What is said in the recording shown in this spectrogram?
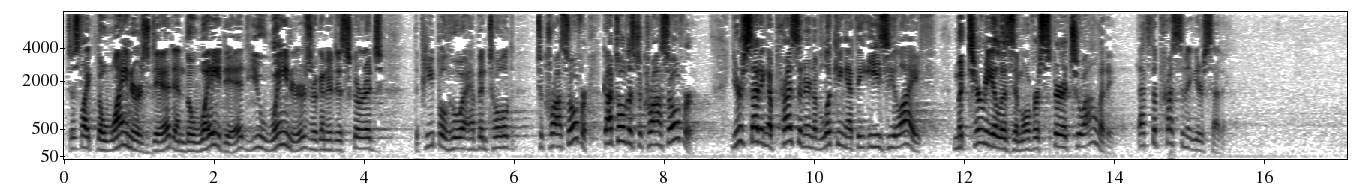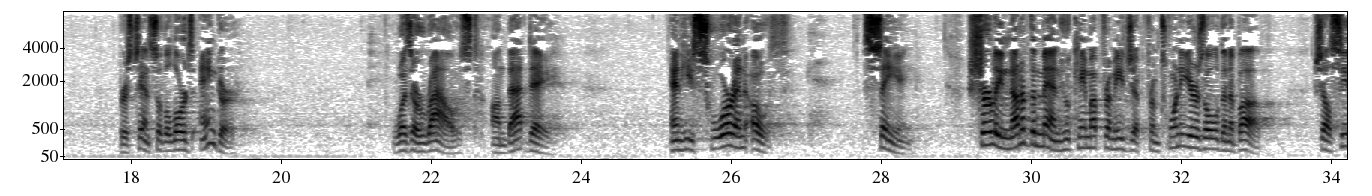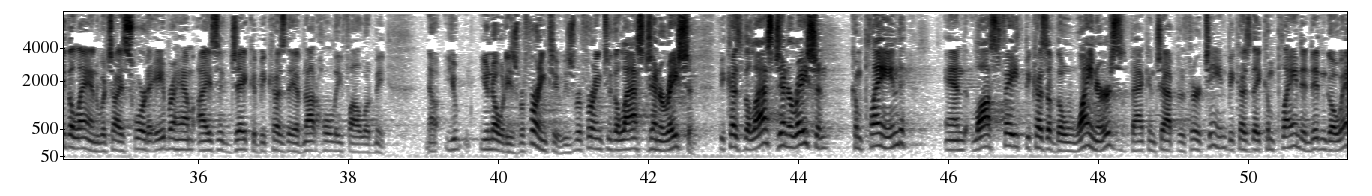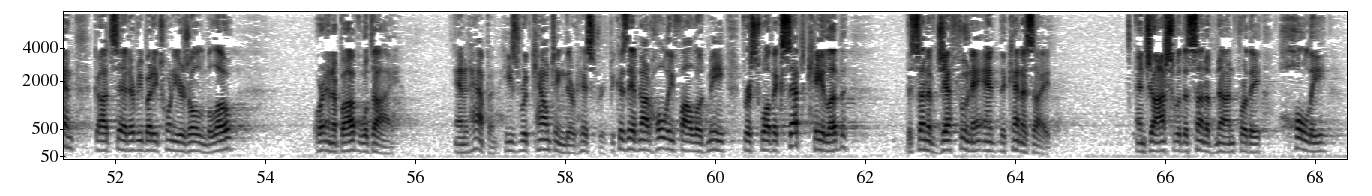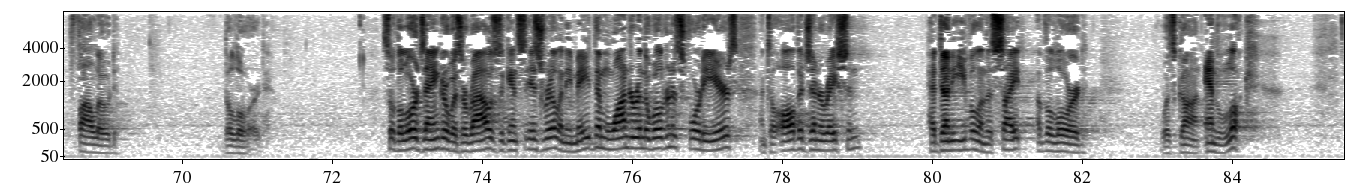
just like the whiners did and the way did. You waners are going to discourage the people who have been told to cross over. God told us to cross over. You're setting a precedent of looking at the easy life, materialism over spirituality. That's the precedent you're setting. Verse 10 So the Lord's anger was aroused on that day, and he swore an oath, saying, Surely none of the men who came up from Egypt from 20 years old and above shall see the land which I swore to Abraham, Isaac, Jacob, because they have not wholly followed me. Now, you, you know what he's referring to. He's referring to the last generation. Because the last generation complained and lost faith because of the whiners back in chapter 13, because they complained and didn't go in. God said everybody 20 years old and below or and above will die. And it happened. He's recounting their history. Because they have not wholly followed me, verse 12, except Caleb, the son of Jephunneh, and the Kenizzite, and Joshua, the son of Nun, for they wholly followed the Lord. So the Lord's anger was aroused against Israel, and he made them wander in the wilderness 40 years until all the generation had done evil in the sight of the Lord was gone. And look,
